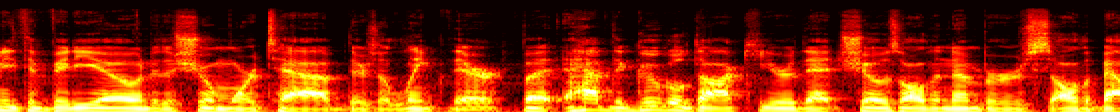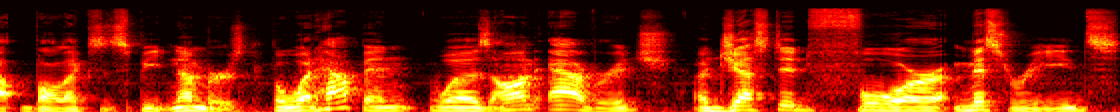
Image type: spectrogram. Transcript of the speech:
underneath the video under the show more tab. There's a link there, but I have the Google doc here that shows all the numbers, all the ball exit speed numbers. But what happened was on average, adjusted for misreads,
